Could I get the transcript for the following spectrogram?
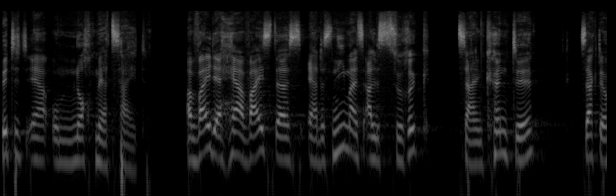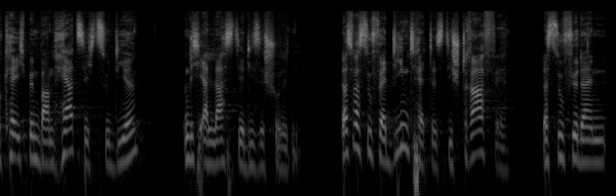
bittet er um noch mehr Zeit. Aber weil der Herr weiß, dass er das niemals alles zurückzahlen könnte, sagt er, okay, ich bin barmherzig zu dir und ich erlasse dir diese Schulden. Das, was du verdient hättest, die Strafe, dass du für dein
